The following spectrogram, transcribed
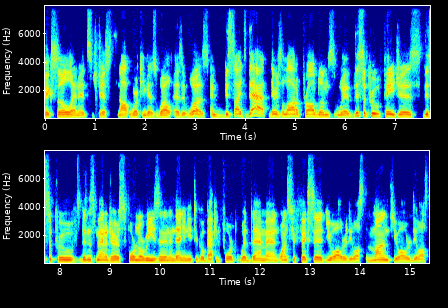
pixel and it's just not working as well as it was. And besides that, there's a lot of problems with disapproved pages, disapproved business managers for no reason, and then you need to go back and forth with them. And once you fix it, you already lost a month, you already lost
